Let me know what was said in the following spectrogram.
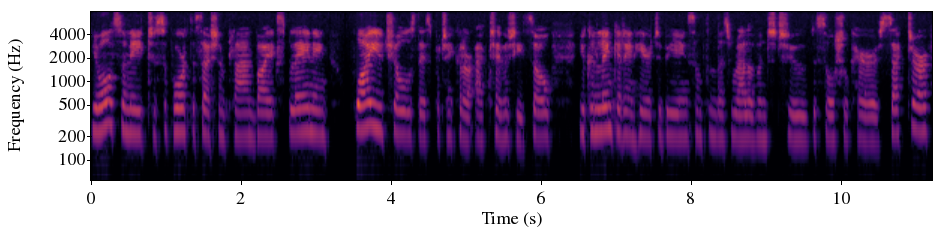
You also need to support the session plan by explaining why you chose this particular activity. So, you can link it in here to being something that's relevant to the social care sector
